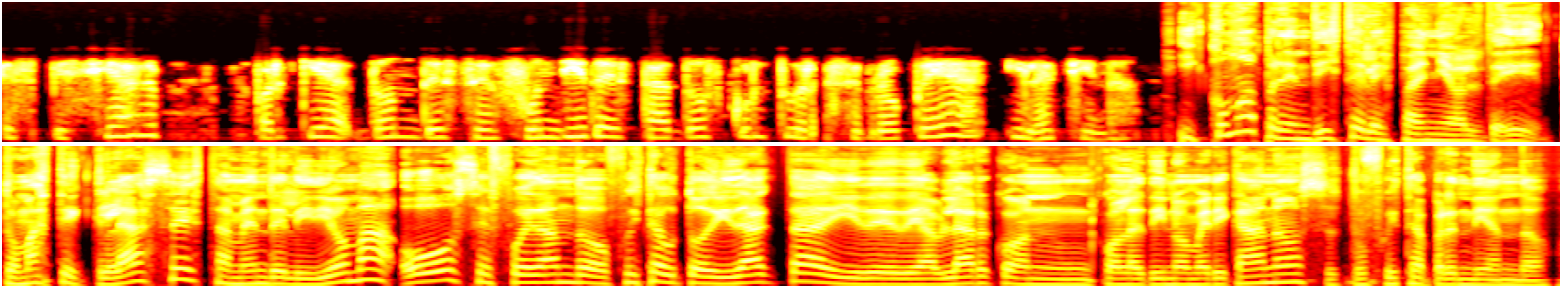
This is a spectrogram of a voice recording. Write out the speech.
especial porque donde se fundida estas dos culturas, europea y latina. ¿Y cómo aprendiste el español? ¿Tomaste clases también del idioma o se fue dando, fuiste autodidacta y de, hablar con, con latinoamericanos, tú fuiste aprendiendo?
